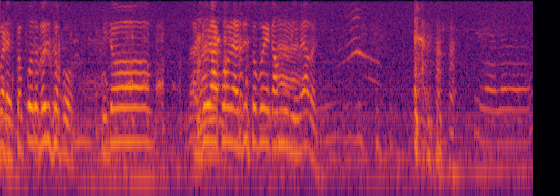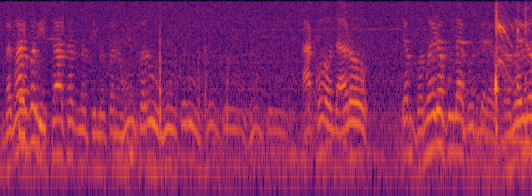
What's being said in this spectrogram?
પડે સોંપો તો બધું સોંપો. એ તો અડધું રાખો ને અડધું સોંપો એ કામનું નહીં બરાબર? ભગવાન પર વિશ્વાસ જ નથી લોકોને. હું કરું હું કરું હું કરું હું કરું. આખો દાડો કેમ ભમેડો કુદાકૂદ કરે? ભમેડો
